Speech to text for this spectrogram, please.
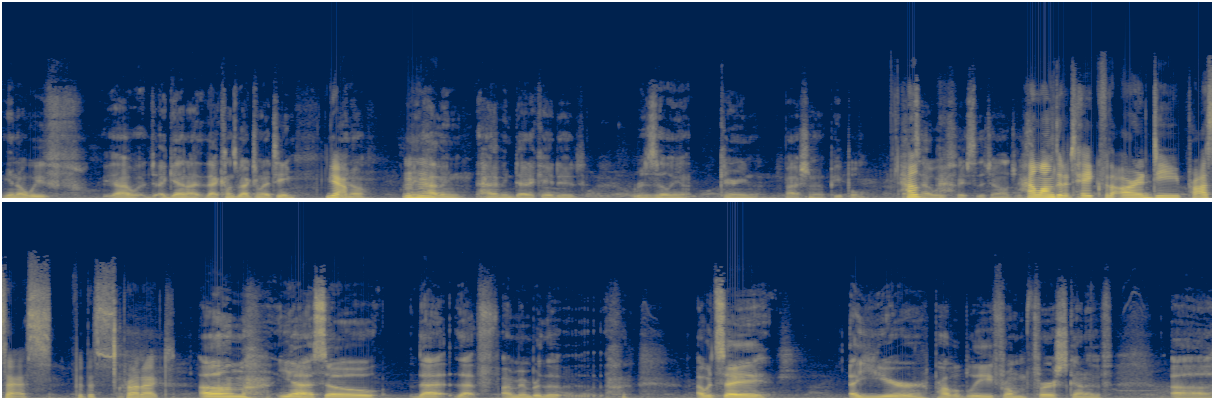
you know we've yeah again I, that comes back to my team. Yeah, you know, I mean mm-hmm. having having dedicated, resilient, caring, passionate people. That's how, how we face the challenges. How long did it take for the R and D process for this product? Um, yeah, so that that I remember the I would say a year probably from first kind of uh,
